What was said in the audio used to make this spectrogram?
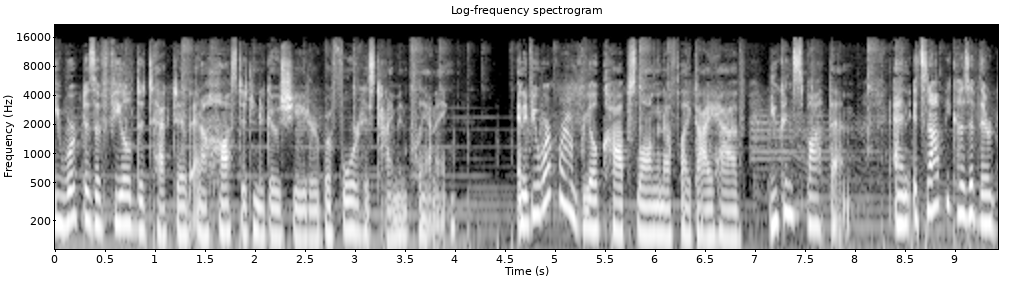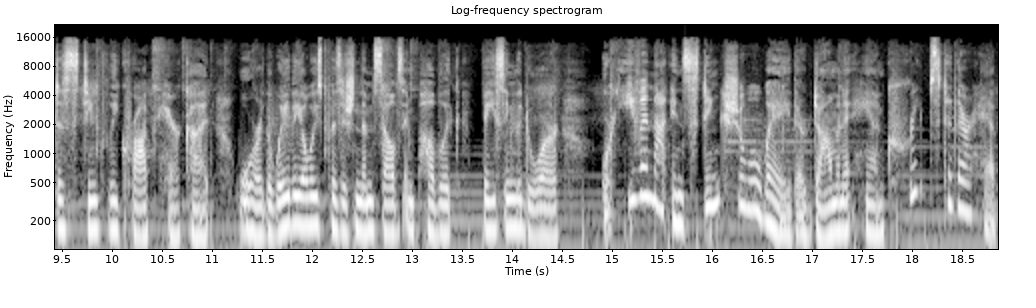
He worked as a field detective and a hostage negotiator before his time in planning. And if you work around real cops long enough, like I have, you can spot them. And it's not because of their distinctly cropped haircut or the way they always position themselves in public facing the door or even that instinctual way their dominant hand creeps to their hip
